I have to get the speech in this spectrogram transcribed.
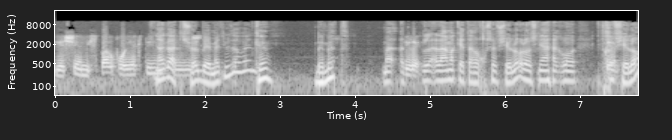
יש אה, מספר פרויקטים. רגע, אתה אה, שואל באמת אם זה עובד? כן, באמת. מה, תראה. ל- למה? כי אתה חושב שלא? לא, שנייה, אנחנו... אתה חושב כן. שלא?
